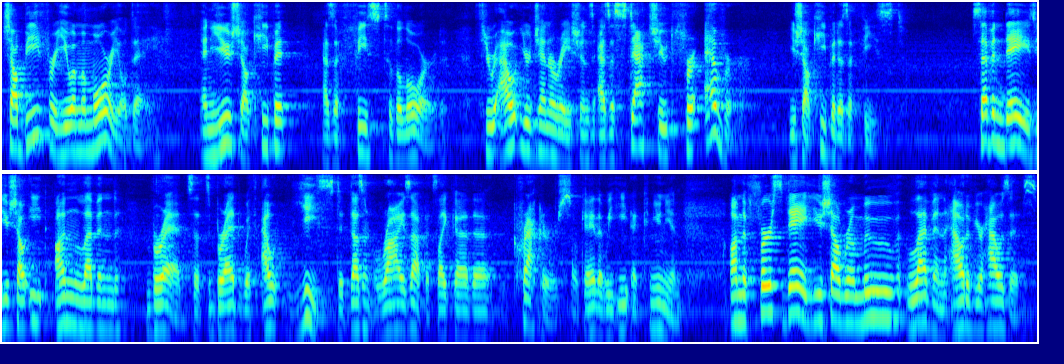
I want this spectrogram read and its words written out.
shall be for you a memorial day, and you shall keep it as a feast to the Lord. Throughout your generations, as a statute forever, you shall keep it as a feast. Seven days you shall eat unleavened bread. So it's bread without yeast. It doesn't rise up. It's like uh, the crackers, okay, that we eat at communion. On the first day you shall remove leaven out of your houses.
